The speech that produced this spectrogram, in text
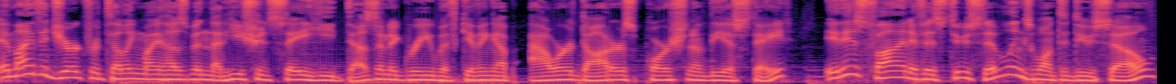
Am I the jerk for telling my husband that he should say he doesn't agree with giving up our daughter's portion of the estate? It is fine if his two siblings want to do so,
